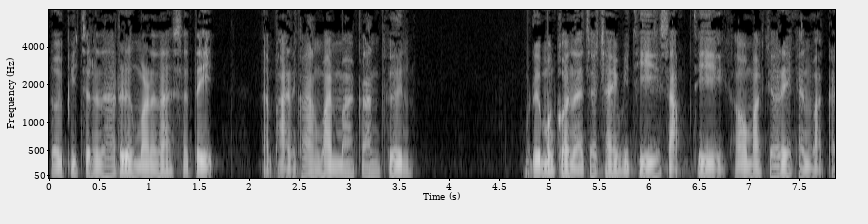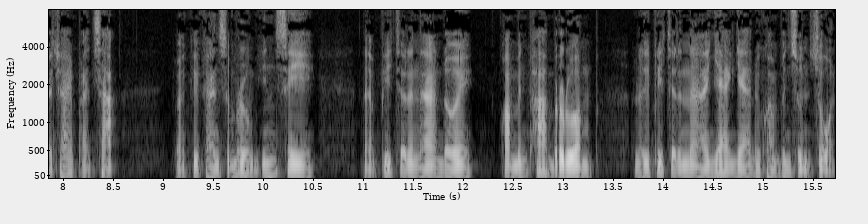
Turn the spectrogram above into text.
โดยพิจารณาเรื่องมรณสติผ่านกลางวันมากลางคืน หรือบางคนอาจจะใช้วิธีศัพท์ที่เขามักจะเรียกกันว่ากระชายผัสสะมันคือการสำรวมอินทรีย์พิจารณาโดยความเป็นภาพรวม หรือพิจารณาแยกแยะด้วยความเป็นส่วน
